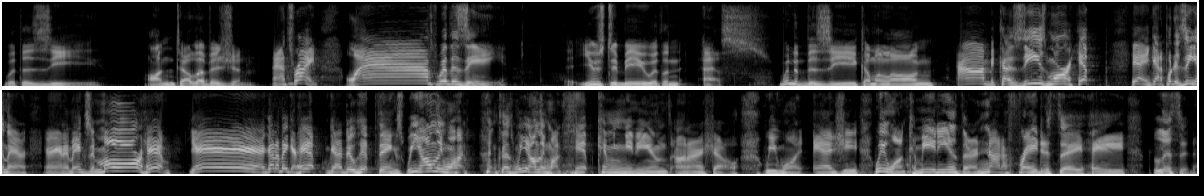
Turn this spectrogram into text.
with a Z on television. That's right. Laughs with a Z. It used to be with an S. When did the Z come along? Ah, because Z's more hip. Yeah, you gotta put a Z in there, and it makes it more hip. Yeah, I gotta make it hip. Gotta do hip things. We only want, because we only want hip comedians on our show. We want edgy. We want comedians that are not afraid to say, "Hey, listen,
